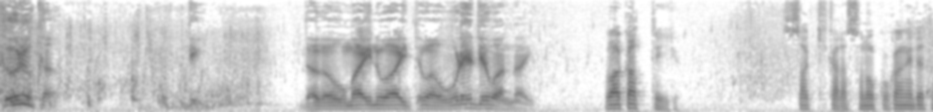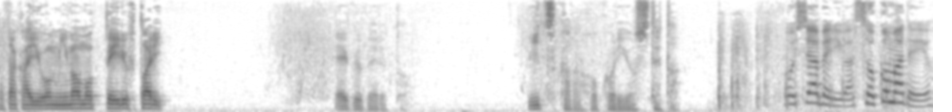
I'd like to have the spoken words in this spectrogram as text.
来るかだがお前の相手は俺ではない。分かっている。さっきからその木陰で戦いを見守っている二人。エグベルトいつから誇りを捨てた？おしゃべりはそこまでよ。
